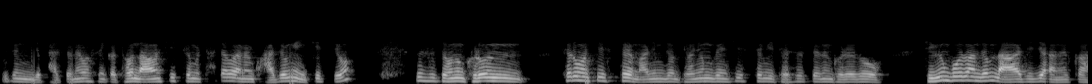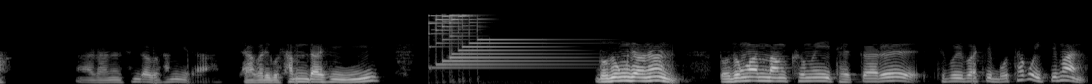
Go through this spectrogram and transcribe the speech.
꾸준히 이제 발전해 왔으니까 더 나은 시스템을 찾아가는 과정에 있겠죠. 그래서 저는 그런 새로운 시스템 아니면 좀 변형된 시스템이 됐을 때는 그래도 지금보다는 좀 나아지지 않을까라는 생각을 합니다. 자, 그리고 3-2 노동자는 노동한 만큼의 대가를 지불받지 못하고 있지만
